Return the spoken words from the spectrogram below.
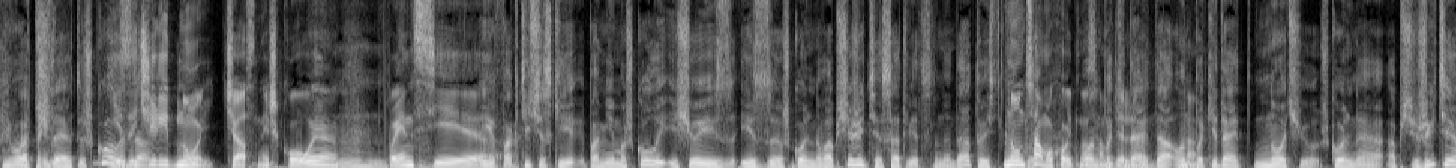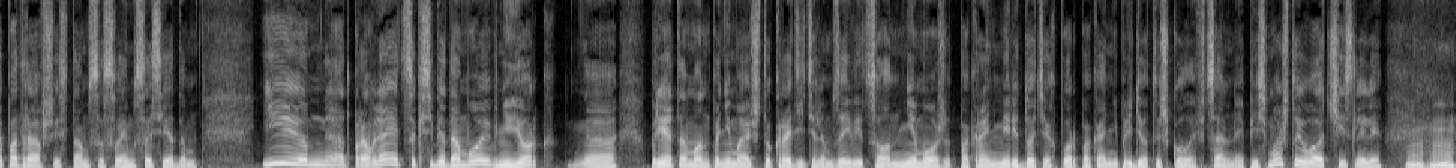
Его э, отчисляют из школы. из да. очередной частной школы, Мгм. пенсии. И фактически, помимо школы, еще из, из школьного общежития, соответственно, да? То есть, как Ну, он бы, сам уходит, на он самом покидает, деле. да, он Да. покидает ночью школьное общежитие, подравшись там со своим соседом, и отправляется к себе домой в Нью-Йорк. Э, При этом он понимает, что к родителям заявиться он не может, по крайней мере, до тех пор, пока не придет из школы официальное письмо, что его отчислили. Мгм.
